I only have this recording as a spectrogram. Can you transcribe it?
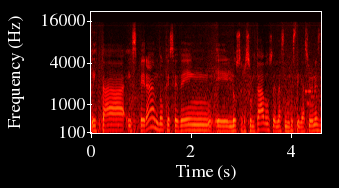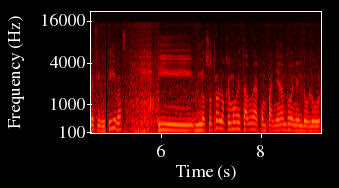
está esperando que se den eh, los resultados de las investigaciones definitivas y nosotros lo que hemos estado es acompañando en el dolor.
